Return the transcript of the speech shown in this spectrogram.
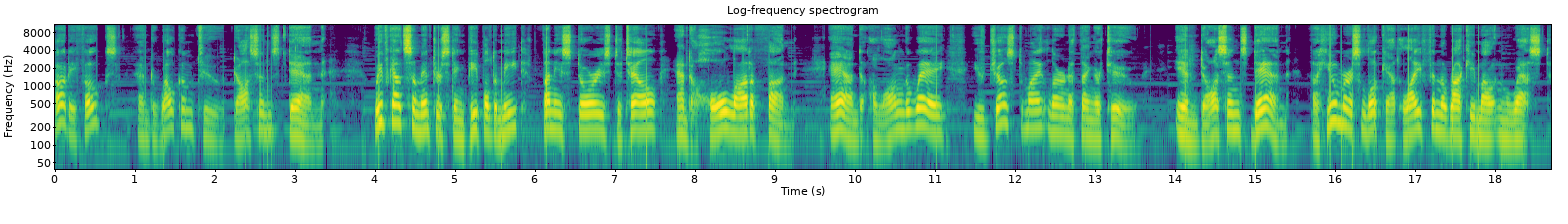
Howdy, folks, and welcome to Dawson's Den. We've got some interesting people to meet, funny stories to tell, and a whole lot of fun. And along the way, you just might learn a thing or two. In Dawson's Den, a humorous look at life in the Rocky Mountain West.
